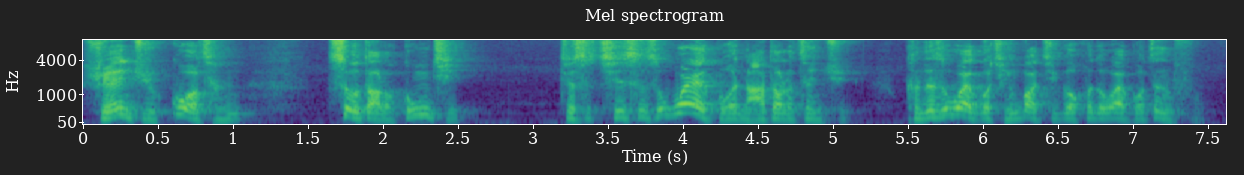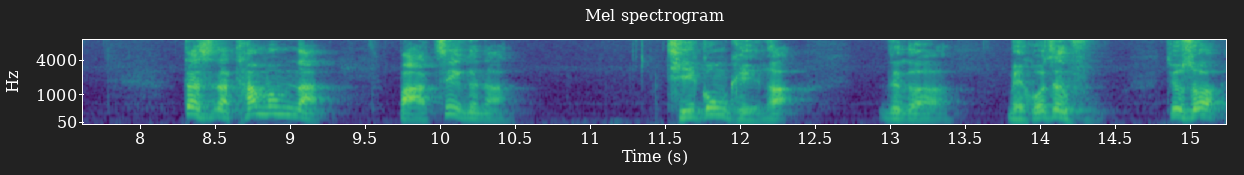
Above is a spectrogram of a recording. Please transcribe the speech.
选举过程受到了攻击，就是其实是外国拿到了证据，可能是外国情报机构或者外国政府，但是呢，他们呢。把这个呢提供给了这个美国政府，就是说，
